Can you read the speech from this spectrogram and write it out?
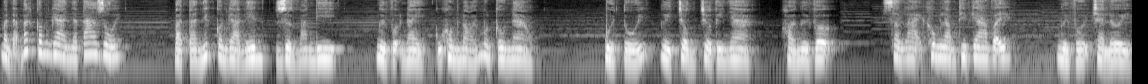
mà đã bắt con gà nhà ta rồi. Bà ta nhấc con gà lên rồi mang đi. người vợ này cũng không nói một câu nào. Buổi tối, người chồng trở về nhà, hỏi người vợ, sao lại không làm thịt gà vậy? Người vợ trả lời,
